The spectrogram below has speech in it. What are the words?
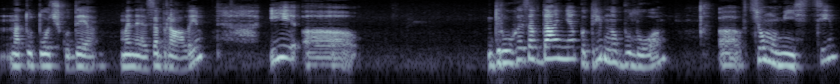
на ту точку, де мене забрали. І е, друге завдання потрібно було е, в цьому місці.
